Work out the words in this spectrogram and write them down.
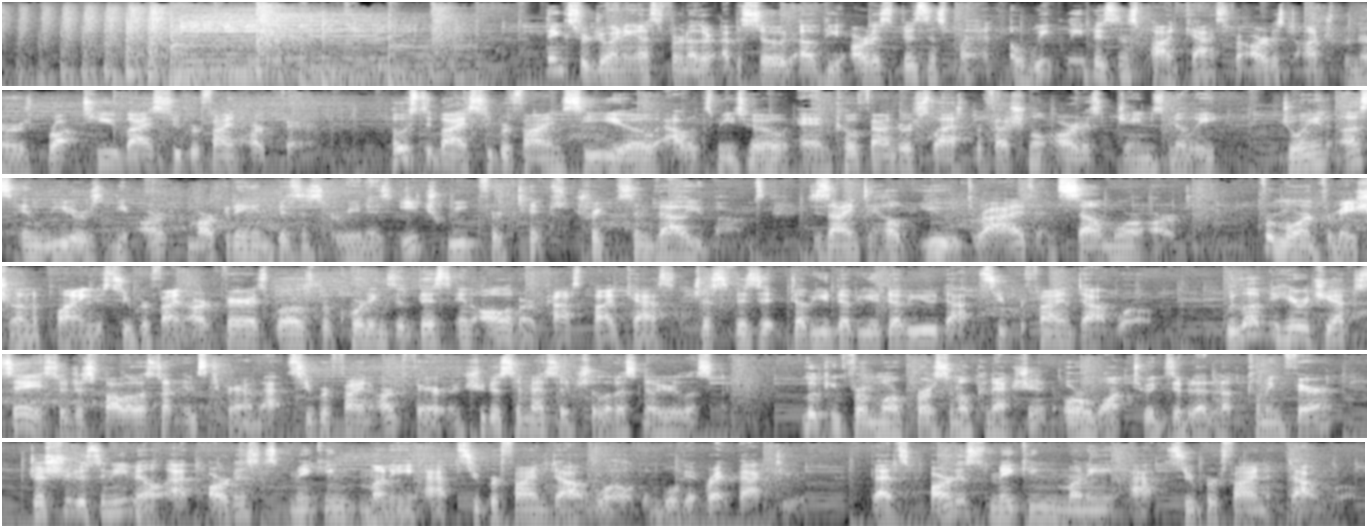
Thanks for joining us for another episode of The Artist Business Plan, a weekly business podcast for artist entrepreneurs brought to you by Superfine Art Fair. Hosted by Superfine CEO Alex Mitow and co founder slash professional artist James Miille, join us and leaders in the art, marketing, and business arenas each week for tips, tricks, and value bombs designed to help you thrive and sell more art. For more information on applying to Superfine Art Fair, as well as recordings of this and all of our past podcasts, just visit www.superfine.world. We love to hear what you have to say, so just follow us on Instagram at Superfine Art Fair and shoot us a message to let us know you're listening. Looking for a more personal connection or want to exhibit at an upcoming fair? Just shoot us an email at artistsmakingmoney at superfine.world and we'll get right back to you. That's artistsmakingmoney at superfine.world.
